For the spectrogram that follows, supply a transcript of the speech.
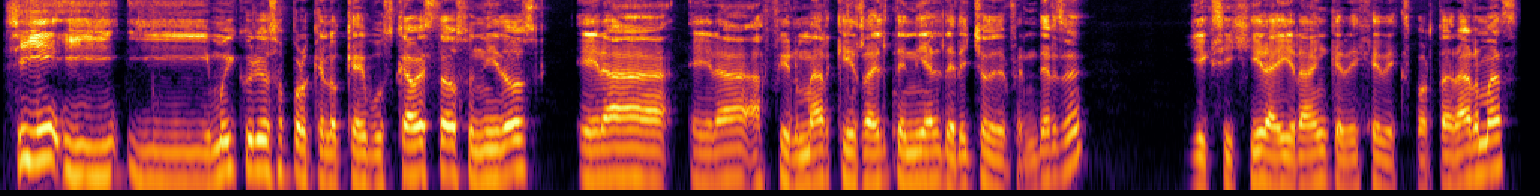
Sí, y, muy curioso porque lo que buscaba Estados Unidos era, era afirmar que Israel tenía el derecho de defenderse y exigir a Irán que deje de exportar armas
